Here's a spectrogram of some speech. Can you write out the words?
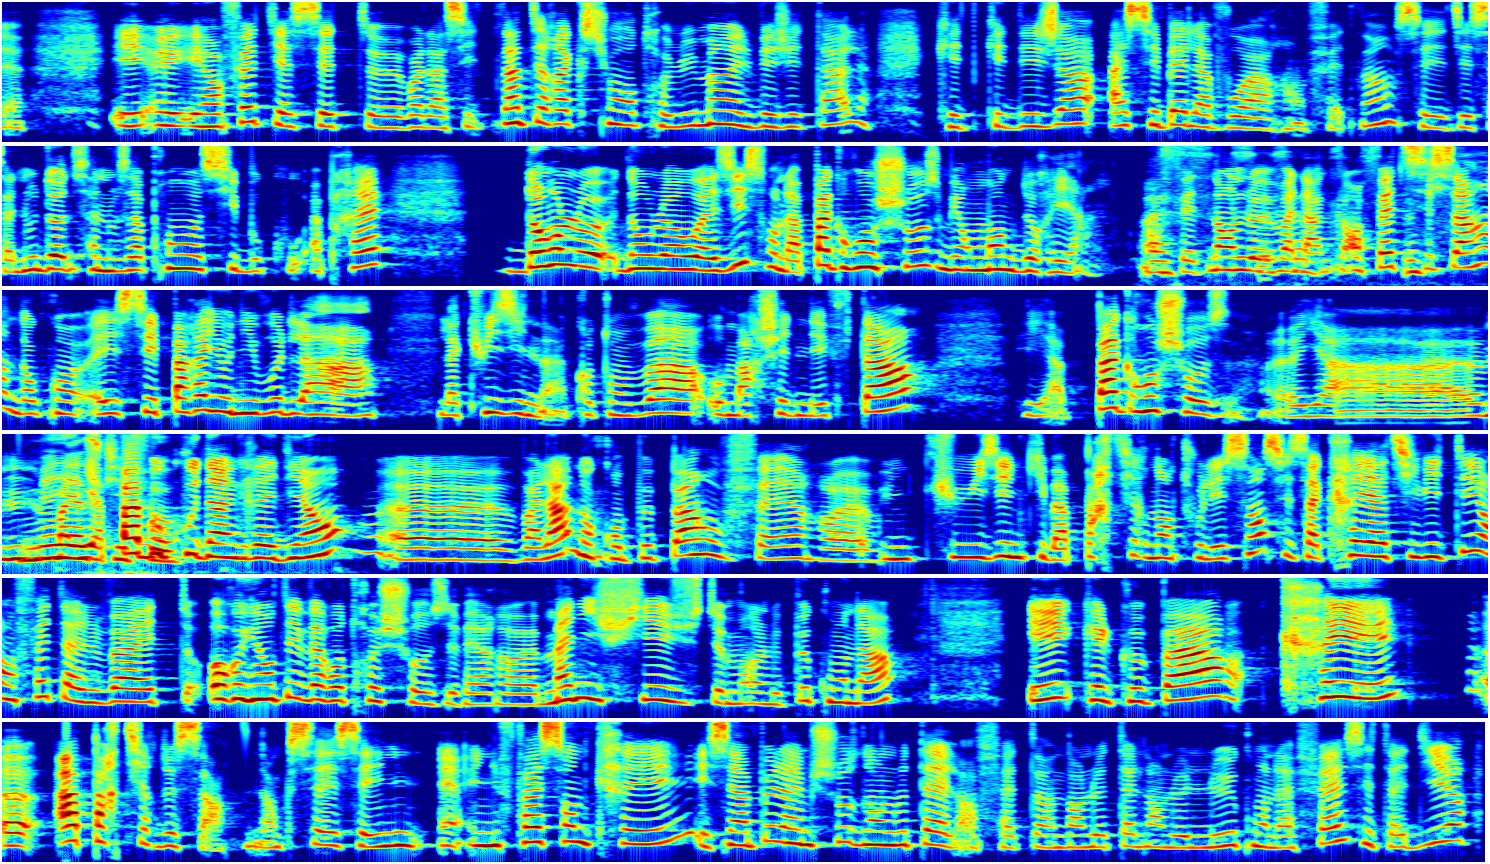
Et, en fait, il y a cette, euh, voilà, cette interaction entre l'humain et le végétal qui est, déjà assez belle à voir, en fait. Hein. ça, nous donne, ça nous apprend aussi beaucoup. Après, dans le dans l'oasis, on n'a pas grand chose, mais on manque de rien. En fait, dans le voilà, en fait, c'est ça. Donc, et c'est pareil au niveau de la, la cuisine. Quand on va au marché de Nefta, il n'y a pas grand-chose. Euh, il n'y a, a, pas beaucoup d'ingrédients. Euh, voilà, donc on ne peut pas en faire euh, une cuisine qui va partir dans tous les sens. Et sa créativité, en fait, elle va être orientée vers autre chose, vers magnifier justement le peu qu'on a et quelque part créer à partir de ça. Donc c'est une, une, façon de créer et c'est un peu la même chose dans l'hôtel en fait, hein, dans l'hôtel, dans le lieu qu'on a fait, c'est-à-dire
